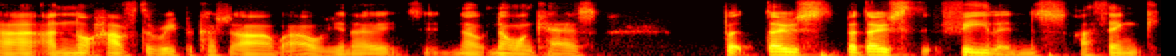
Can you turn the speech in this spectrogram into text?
uh, and not have the repercussion. Ah, well, you know, it's, no no one cares. But those but those feelings, I think,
